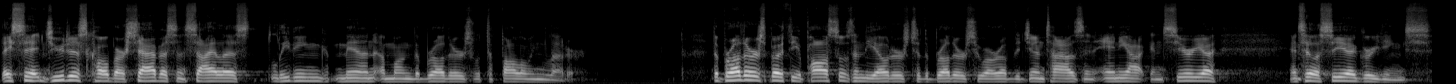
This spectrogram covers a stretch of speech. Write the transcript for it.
They sent Judas, called Barsabbas, and Silas, leading men among the brothers, with the following letter The brothers, both the apostles and the elders, to the brothers who are of the Gentiles in Antioch and Syria and Cilicia, greetings.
